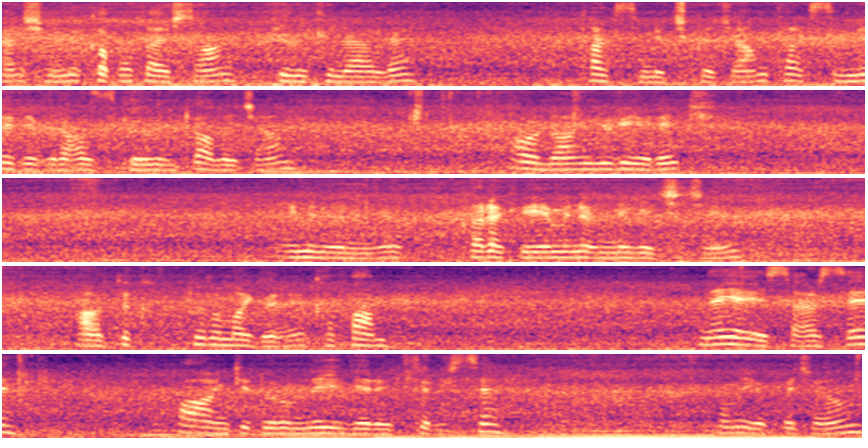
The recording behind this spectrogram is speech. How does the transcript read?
Ben şimdi Kabataş'tan finikülerle Taksim'e çıkacağım. Taksim'de de biraz görüntü alacağım. Oradan yürüyerek Eminönü'ne, Karaköy Eminönü'ne geçeceğim. Artık duruma göre kafam neye eserse o anki durum neyi gerektirirse onu yapacağım.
